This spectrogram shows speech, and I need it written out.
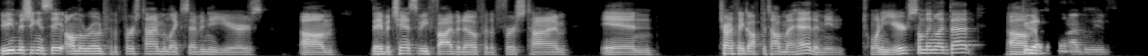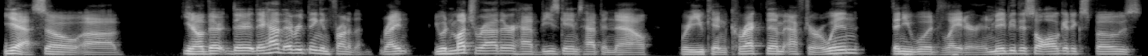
they beat Michigan State on the road for the first time in like 70 years. Um, they have a chance to be 5 and 0 for the first time in trying to think off the top of my head. I mean, 20 years, something like that. Um, 2001, I believe. Yeah. So, uh, you know, they're, they they have everything in front of them, right? You would much rather have these games happen now where you can correct them after a win than you would later. And maybe this will all get exposed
